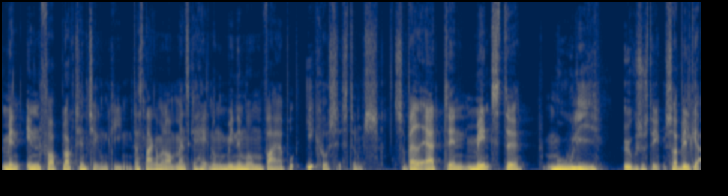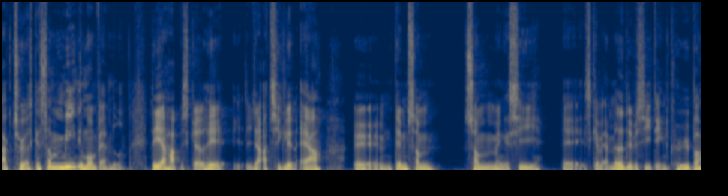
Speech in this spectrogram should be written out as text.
Men inden for blockchain-teknologien, der snakker man om, at man skal have nogle minimum viable ecosystems. Så hvad er den mindste mulige økosystem? Så hvilke aktører skal så minimum være med? Det, jeg har beskrevet her i artiklen, er øh, dem, som, som man kan sige øh, skal være med. Det vil sige, det er en køber,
